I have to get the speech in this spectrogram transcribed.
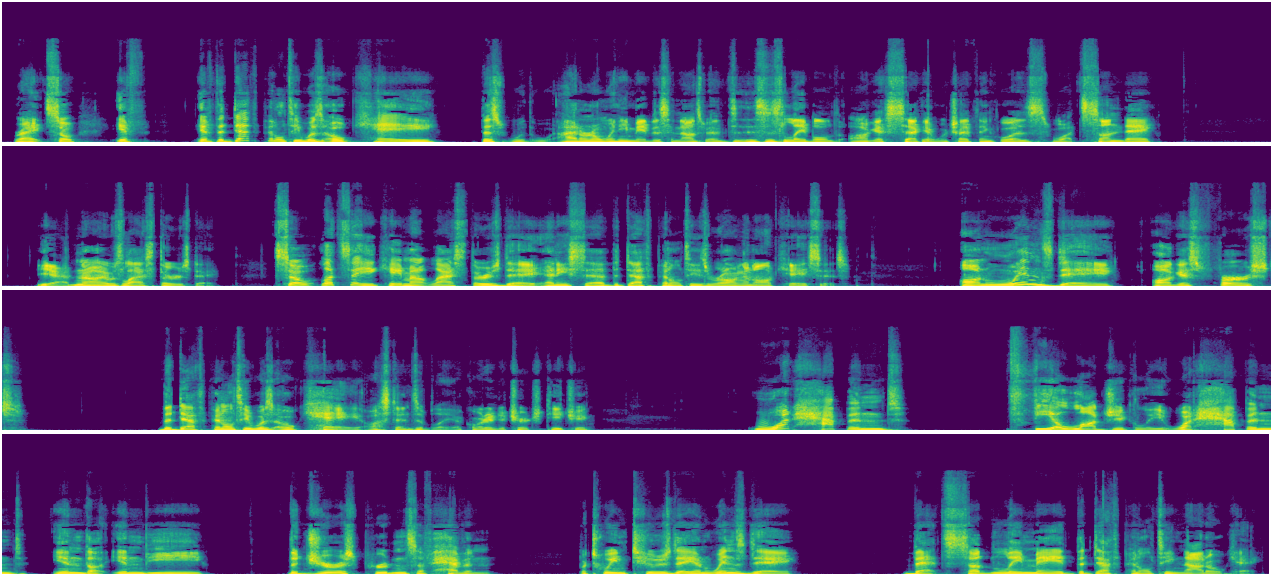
right so if if the death penalty was okay this I don't know when he made this announcement. This is labeled August second, which I think was what Sunday. Yeah, no, it was last Thursday. So let's say he came out last Thursday and he said the death penalty is wrong in all cases. On Wednesday, August 1st, the death penalty was okay, ostensibly, according to church teaching. What happened theologically? What happened in the in the the jurisprudence of heaven between Tuesday and Wednesday that suddenly made the death penalty not okay?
